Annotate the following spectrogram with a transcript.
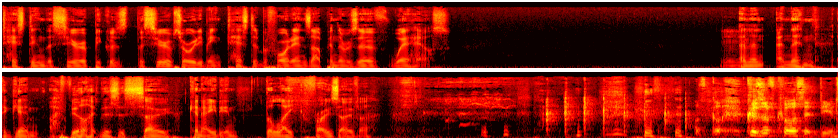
testing the syrup because the syrup's already been tested before it ends up in the reserve warehouse. Mm. And then and then again, I feel like this is so Canadian. The lake froze over. Because of course it did.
